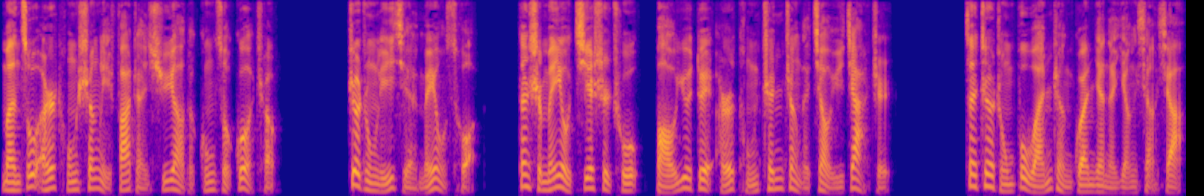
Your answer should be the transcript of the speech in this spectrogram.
满足儿童生理发展需要的工作过程。这种理解没有错，但是没有揭示出保育对儿童真正的教育价值。在这种不完整观念的影响下，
